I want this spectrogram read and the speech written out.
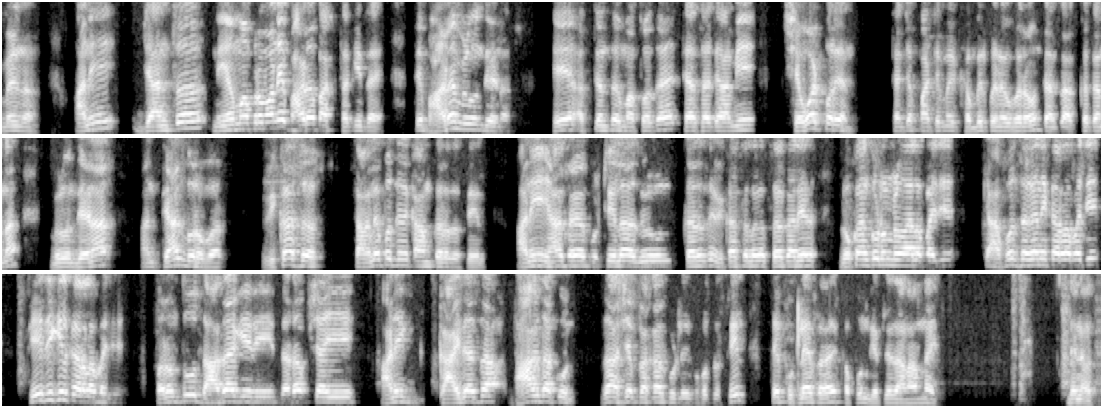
मिळणं आणि ज्यांचं नियमाप्रमाणे भाडं बाग थकीत आहे ते भाडं मिळवून देणं हे अत्यंत महत्वाचं आहे. त्यासाठी आम्ही शेवटपर्यंत त्यांच्या पाठीमागे खंबीरपणे उभे राहून त्यांचा हक्क त्यांना मिळवून देणार आणि त्याचबरोबर विकासक चांगल्या पद्धतीने काम करत असेल आणि ह्या सगळ्या गोष्टीला जुळून करत विकासाला सहकार्य लोकांकडून मिळवायला पाहिजे की आपण सगळ्यांनी करायला पाहिजे ते देखील करायला पाहिजे. परंतु दादागिरी दडपशाही आणि कायद्याचा धाक दाखवून जर असे प्रकार कुठले होत असतील ते कुठल्याही प्रकारे खपून घेतले जाणार नाहीत. धन्यवाद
